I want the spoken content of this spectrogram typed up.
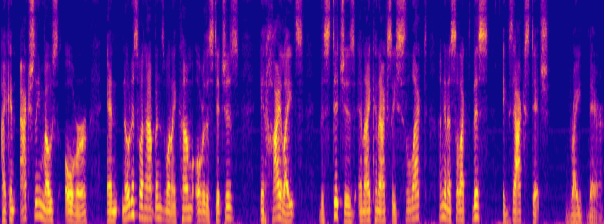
I can actually mouse over and notice what happens when I come over the stitches. It highlights the stitches and I can actually select, I'm going to select this exact stitch right there.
